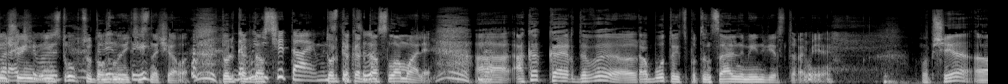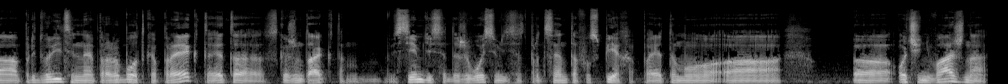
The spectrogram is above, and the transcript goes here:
мы еще инструкцию должны найти сначала. Только Да мы когда, не читаем только инструкцию. Когда сломали. А, а как КРДВ работает с потенциальными инвесторами? Вообще, а, предварительная проработка проекта – это, скажем так, там, 70, даже 80% успеха. Поэтому а, а, очень важно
